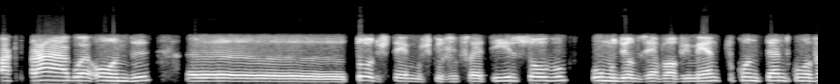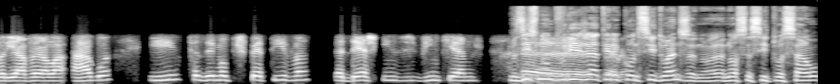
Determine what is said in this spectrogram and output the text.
Pacto para a Água, onde uh, todos temos que refletir sobre o modelo de desenvolvimento, contando com a variável água e fazer uma perspectiva a 10, 15, 20 anos. Mas isso não deveria já ter acontecido antes? A nossa situação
